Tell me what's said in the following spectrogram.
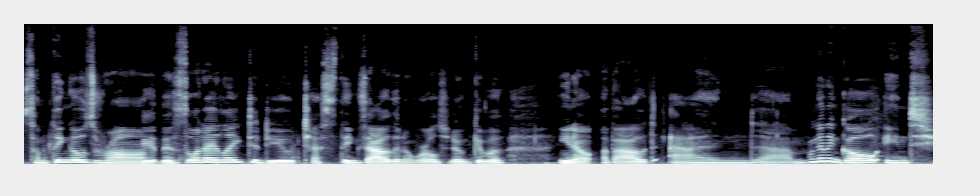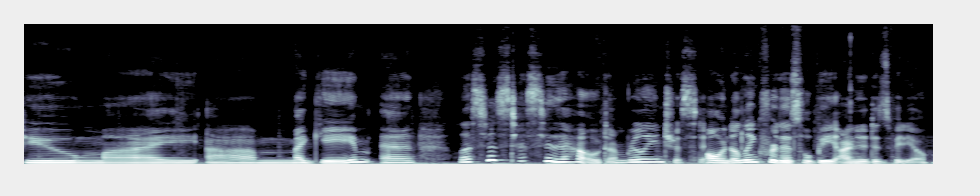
something goes wrong. This is what I like to do, test things out in a world you don't give a, you know, about. And um, I'm gonna go into my um, my game and let's just test it out. I'm really interested. Oh, and the link for this will be under this video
